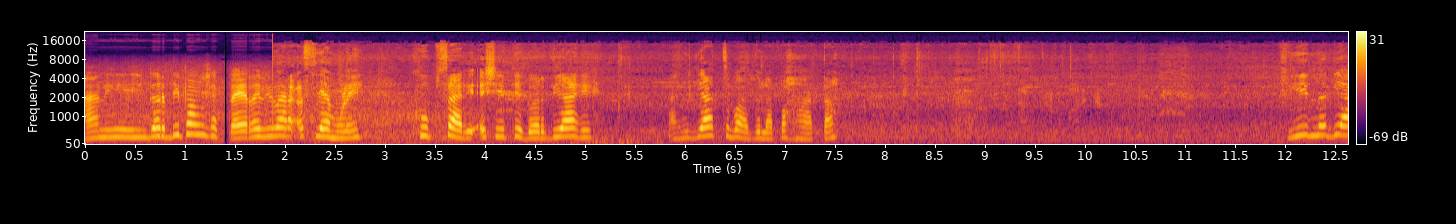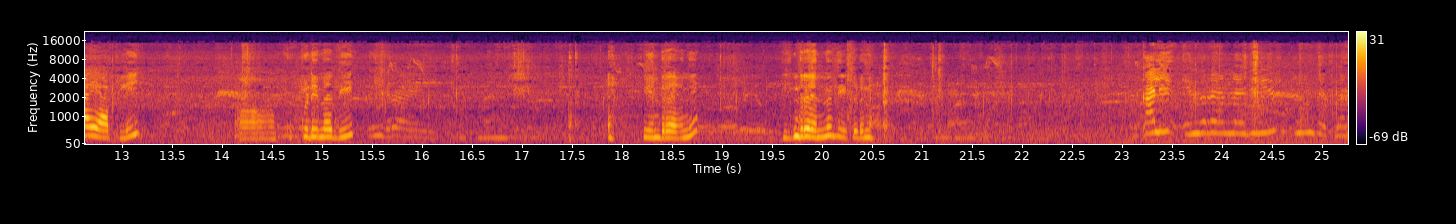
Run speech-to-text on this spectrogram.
आणि गर्दी पाहू शकताय रविवार असल्यामुळे खूप सारी अशी इथे गर्दी आहे. आणि याच बाजूला पहा आता. ही नदी आहे आपली कुकडी नदी. इंद्रायणी. इंद्रायणी नदी इकडे ना इंद्रायणी नदी म्हणतात ना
